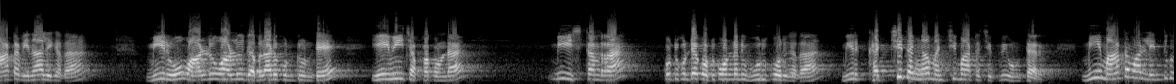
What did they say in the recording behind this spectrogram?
మాట వినాలి కదా. మీరు వాళ్ళు వాళ్ళు దెబ్బలాడుకుంటుంటే ఏమీ చెప్పకుండా మీ ఇష్టం రా కొట్టుకుంటే కొట్టుకోండి అని ఊరుకోరు కదా. మీరు ఖచ్చితంగా మంచి మాట చెప్పి ఉంటారు. మీ మాట వాళ్ళు ఎందుకు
